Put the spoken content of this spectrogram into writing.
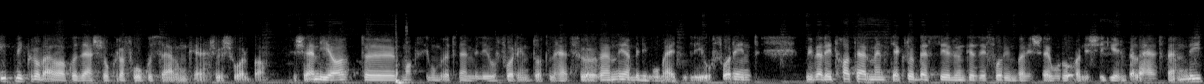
Itt mikrovállalkozásokra fókuszálunk elsősorban, és emiatt ö, maximum 50 millió forintot lehet fölvenni, a minimum 1 millió forint. Mivel itt határmentiekről beszélünk, ezért forintban és euróban is igénybe lehet venni.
